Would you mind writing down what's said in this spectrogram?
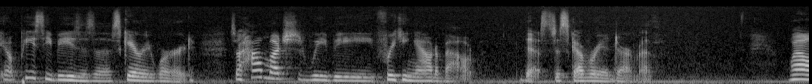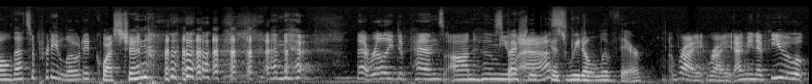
you know, PCBs is a scary word. So, how much should we be freaking out about this discovery in Dartmouth? Well, that's a pretty loaded question. and that, that really depends on whom Especially you ask. Especially because we don't live there. Right, right. I mean, if you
